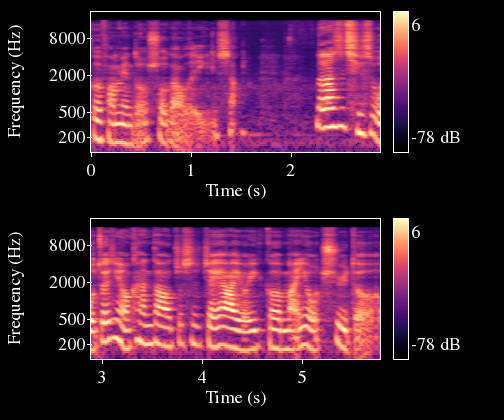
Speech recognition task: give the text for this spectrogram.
各方面都受到了影响。那但是其实我最近有看到，就是 JR 有一个蛮有趣的。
